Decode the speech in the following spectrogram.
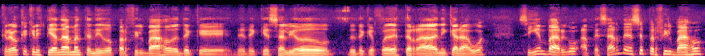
creo que Cristiana ha mantenido perfil bajo desde que, desde que salió, desde que fue desterrada de Nicaragua. Sin embargo, a pesar de ese perfil bajo,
